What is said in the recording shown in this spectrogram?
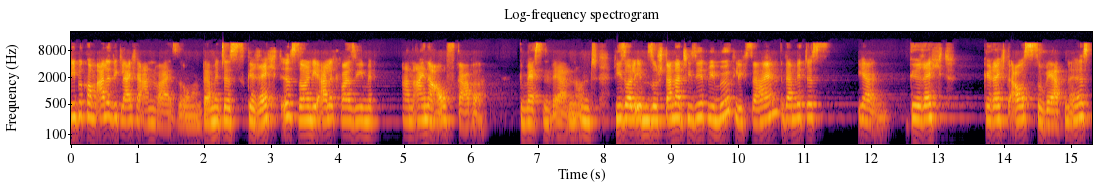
die bekommen alle die gleiche Anweisung. Damit es gerecht ist, sollen die alle quasi mit an einer Aufgabe gemessen werden. Und die soll eben so standardisiert wie möglich sein, damit es ja gerecht, gerecht auszuwerten ist.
